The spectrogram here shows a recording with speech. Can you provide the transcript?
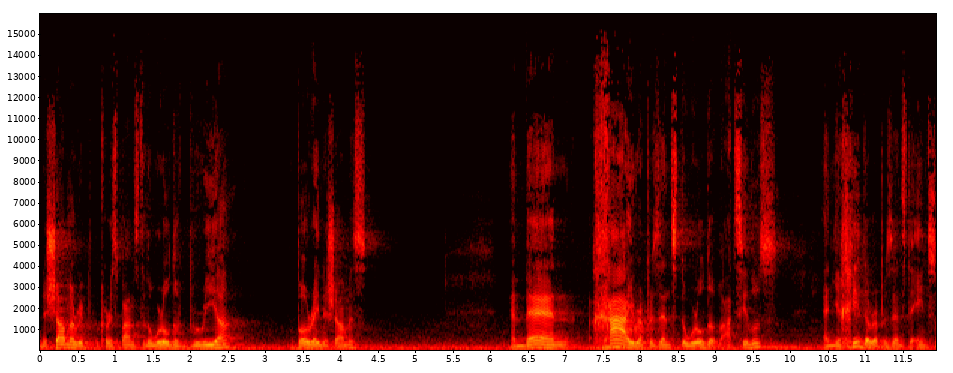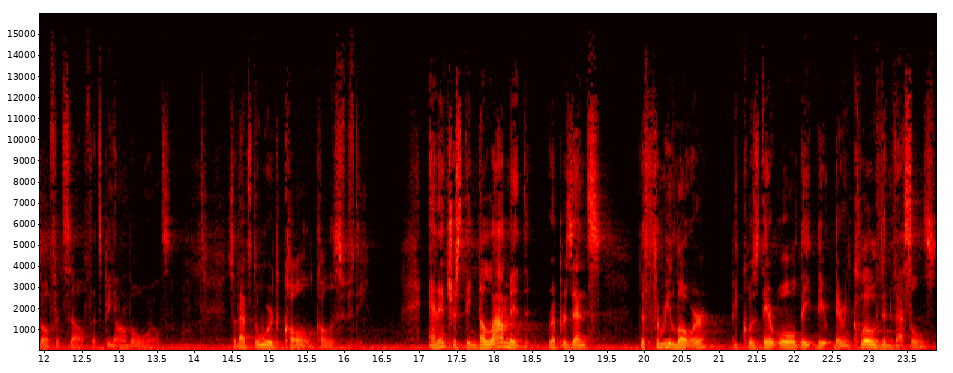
Neshama re- corresponds to the world of Bria, Bore Neshamas. And then Chai represents the world of Atzilus, and Yechida represents the Ein Sof itself, that's beyond all worlds. So that's the word Kol. Kol is 50. And interesting, the Lamed represents the three lower, because they're all, they, they, they're enclosed in vessels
